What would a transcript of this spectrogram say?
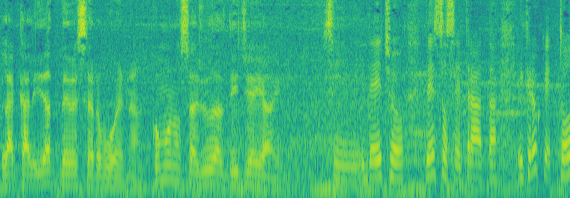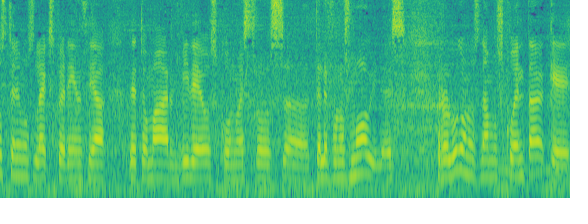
la calidad debe ser buena. ¿Cómo nos ayuda el DJI? Sí, de hecho, de eso se trata. Y creo que todos tenemos la experiencia de tomar videos con nuestros uh, teléfonos móviles, pero luego nos damos cuenta que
